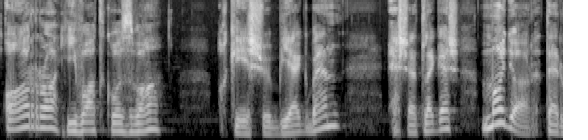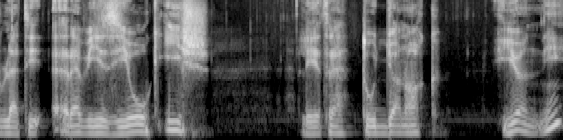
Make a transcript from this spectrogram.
arra hivatkozva a későbbiekben esetleges magyar területi revíziók is létre tudjanak jönni,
